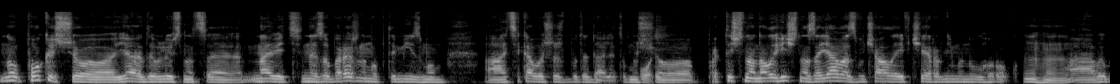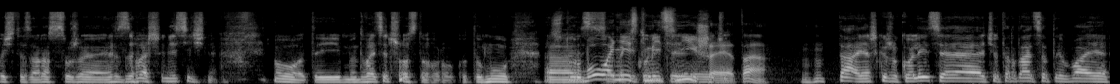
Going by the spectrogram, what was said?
Ну, поки що я дивлюсь на це навіть не з обережним оптимізмом, а цікаво, що ж буде далі, тому Ось. що практично аналогічна заява звучала і в червні минулого року. угу. А вибачте, зараз уже завершення січня, от і 26-го року. Тому е, стурбованість міцніше? Та. Угу. Так, я ж кажу, коаліція 14 має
